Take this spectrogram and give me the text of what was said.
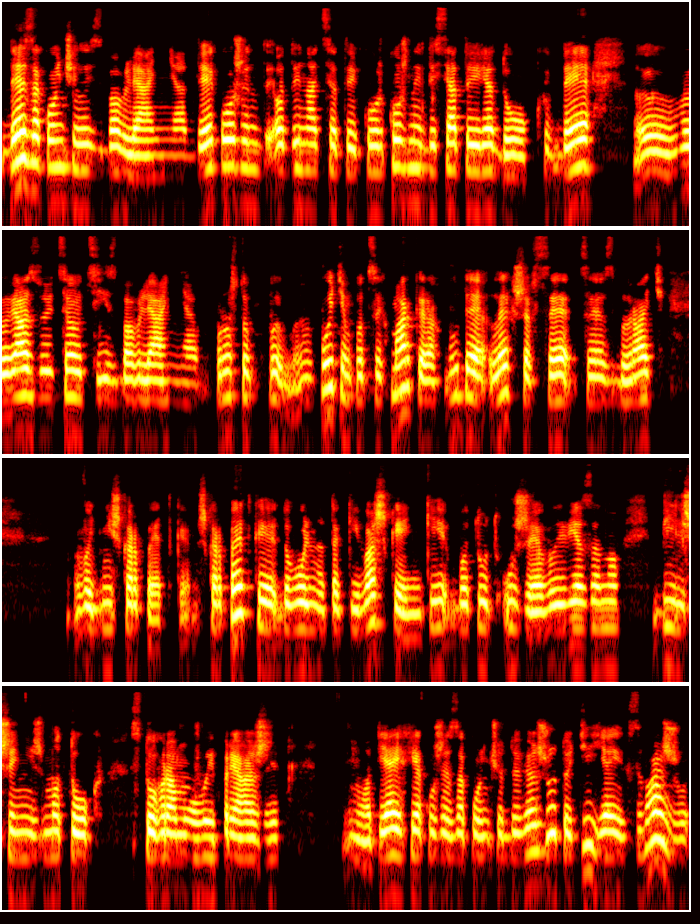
Де закончились збавляння, де кожен 11, кожний 10 рядок, де е, вив'язуються оці збавляння. Просто потім по цих маркерах буде легше все це збирати в одні шкарпетки. Шкарпетки доволі такі важкенькі, бо тут уже вив'язано більше, ніж моток 100-грамової пряжі. От, Я їх як уже закончу дов'яжу, тоді я їх зважу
